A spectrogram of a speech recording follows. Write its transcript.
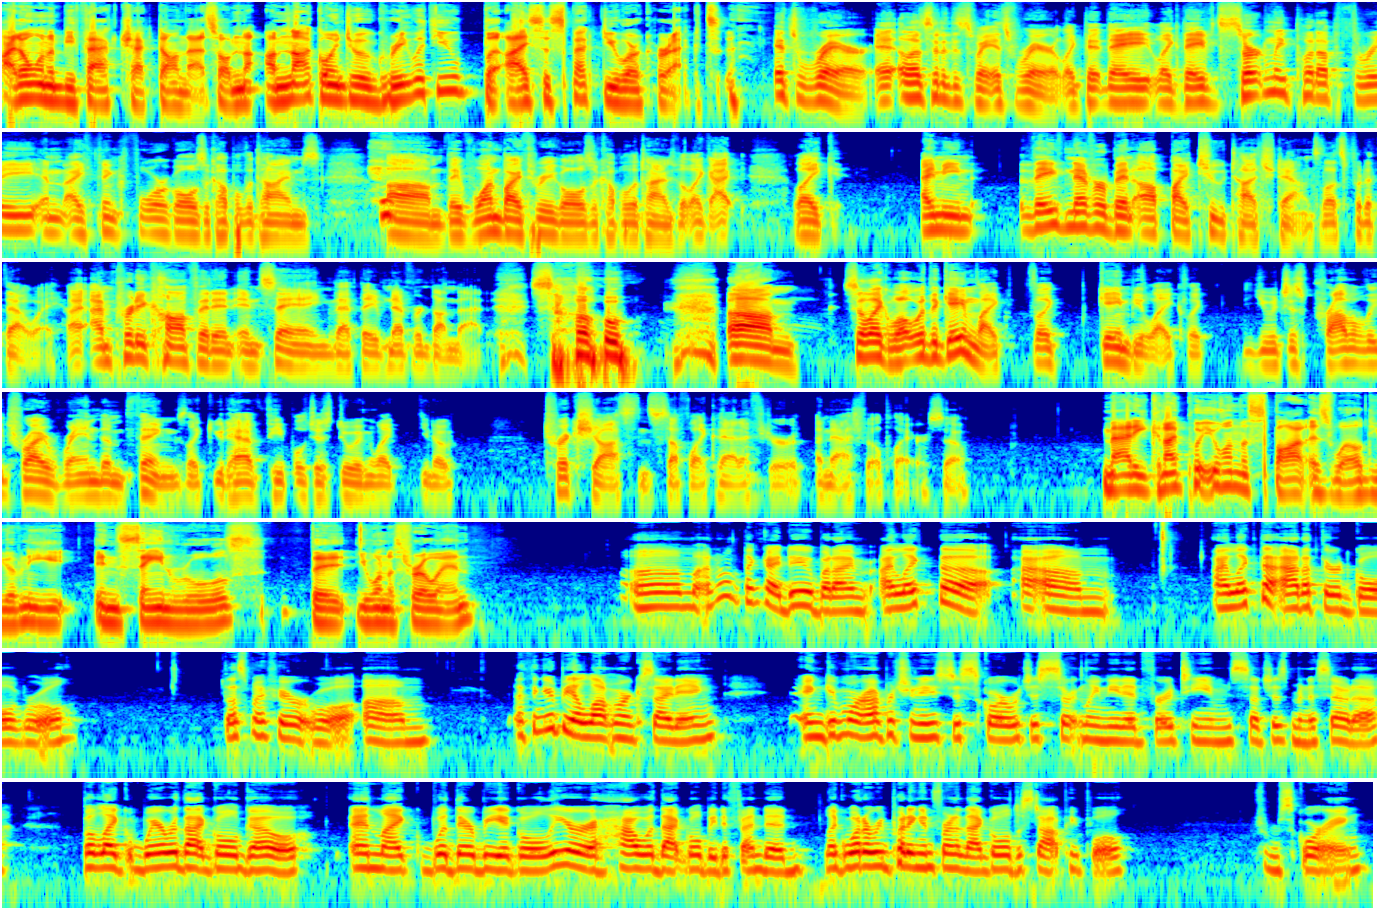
I don't want to be fact checked on that, so I'm not. I'm not going to agree with you, but I suspect you are correct. it's rare. Eh, Let's put it this way: it's rare. Like they, they like they've certainly put up three and I think four goals a couple of times. Um, they've won by three goals a couple of times, but like I like, I mean, they've never been up by two touchdowns. Let's put it that way. I, I'm pretty confident in saying that they've never done that. So, um, so like, what would the game like like game be like? Like you would just probably try random things. Like you'd have people just doing like you know trick shots and stuff like that if you're a Nashville player. So. Maddy, can I put you on the spot as well? Do you have any insane rules that you want to throw in? Um, I don't think I do, but I'm I like the um I like the add a third goal rule. That's my favorite rule. Um I think it'd be a lot more exciting and give more opportunities to score, which is certainly needed for teams such as Minnesota. But like where would that goal go? And like would there be a goalie or how would that goal be defended? Like what are we putting in front of that goal to stop people from scoring?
